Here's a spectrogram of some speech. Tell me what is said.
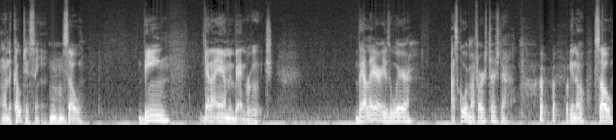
on the coaching scene. So, being that I am in Baton Rouge, Belaire is where I scored my first touchdown. you know, so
